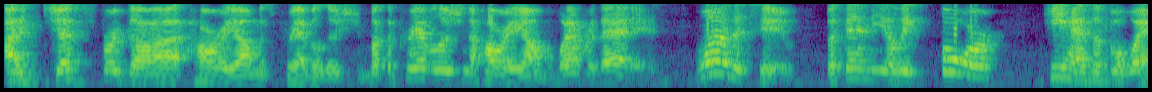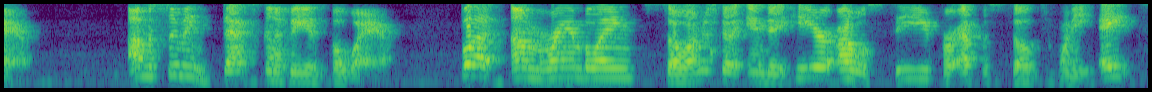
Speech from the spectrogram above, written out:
I just forgot Hariyama's pre-evolution, but the pre-evolution of Hariyama, whatever that is, one of the two. But then the Elite Four, he has a Bewear. I'm assuming that's going to be his Bewear. But I'm rambling, so I'm just going to end it here. I will see you for episode 28,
